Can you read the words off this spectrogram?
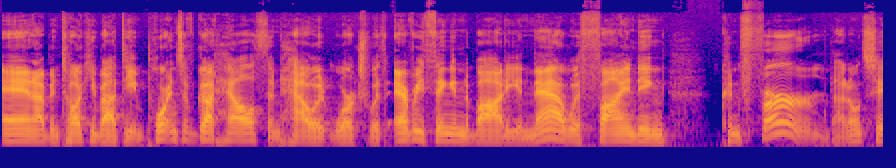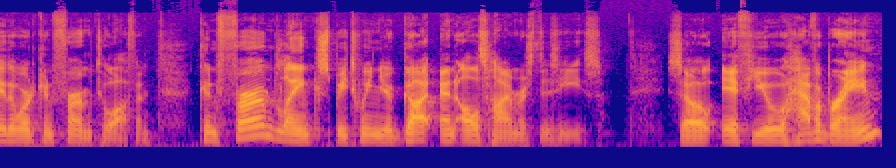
And I've been talking about the importance of gut health and how it works with everything in the body. And now with finding confirmed, I don't say the word confirmed too often, confirmed links between your gut and Alzheimer's disease. So if you have a brain,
